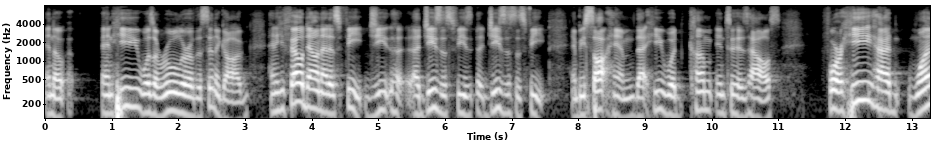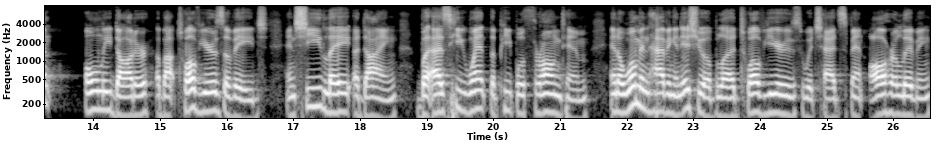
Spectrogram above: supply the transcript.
and, a, and he was a ruler of the synagogue. And he fell down at his feet, at Jesus' feet, and besought him that he would come into his house. For he had one only daughter, about 12 years of age, and she lay a dying. But as he went, the people thronged him. And a woman having an issue of blood, 12 years, which had spent all her living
